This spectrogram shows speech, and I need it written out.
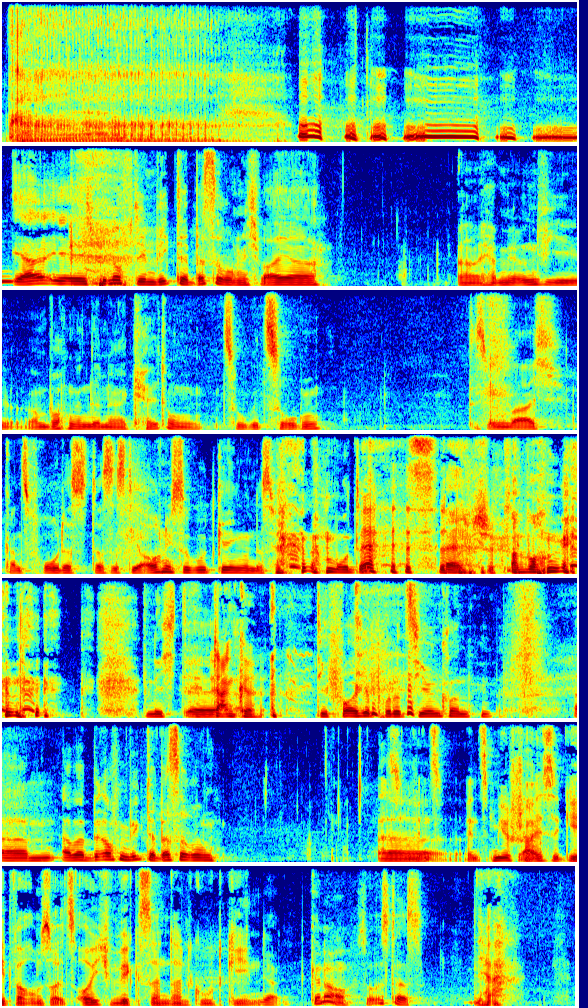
Ja, ich bin auf dem Weg der Besserung. Ich war ja, äh, ich habe mir irgendwie am Wochenende eine Erkältung zugezogen. Deswegen war ich ganz froh, dass, dass es dir auch nicht so gut ging und dass wir am Montag, äh, am Wochenende nicht äh, Danke. die Folge produzieren konnten. Ähm, aber bin auf dem Weg der Besserung. Also, Äh, Wenn es mir scheiße geht, warum soll es euch Wichsern dann gut gehen? ja, genau, so ist das. Ja.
